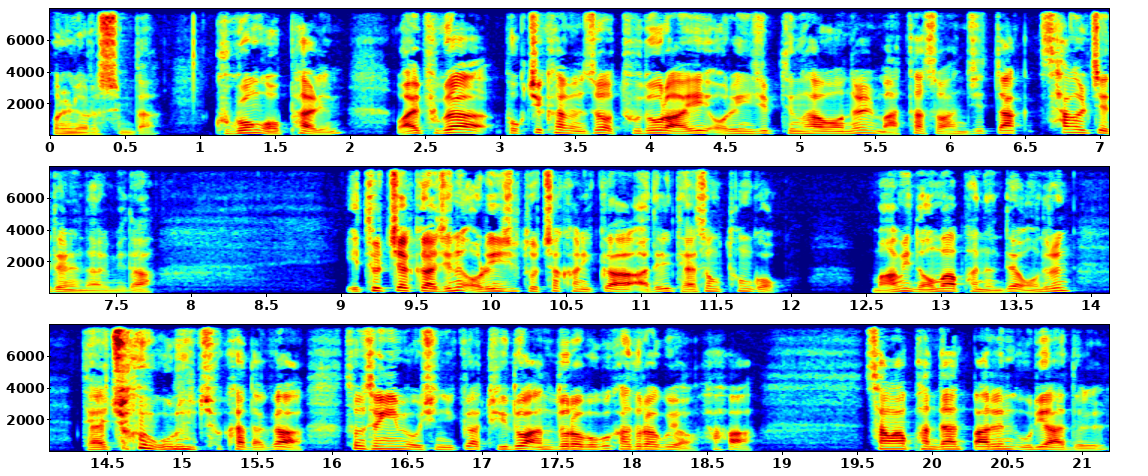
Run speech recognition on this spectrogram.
문을 열었습니다. 9058님, 와이프가 복직하면서 두 돌 아이 어린이집 등하원을 맡아서 한 지 딱 사흘째 되는 날입니다. 이틀째까지는 어린이집 도착하니까 아들이 대성통곡. 마음이 너무 아팠는데 오늘은 대충 우는 척 하다가 선생님이 오시니까 뒤도 안 돌아보고 가더라고요. 하하. 상황 판단 빠른 우리 아들.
